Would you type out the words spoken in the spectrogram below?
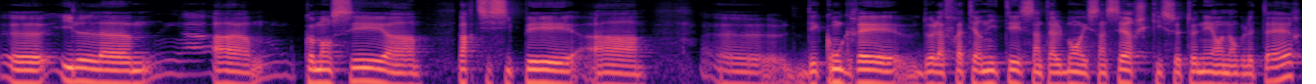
euh, euh, il euh, a commencé à participer à des congrès de la fraternité Saint-Alban et Saint-Serge qui se tenaient en Angleterre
